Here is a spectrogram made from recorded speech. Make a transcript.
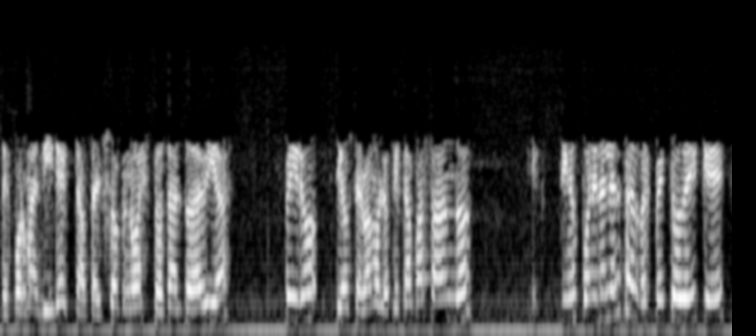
de forma directa, o sea, el shock no es total todavía, pero si observamos lo que está pasando, sí nos ponen alerta respecto de que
